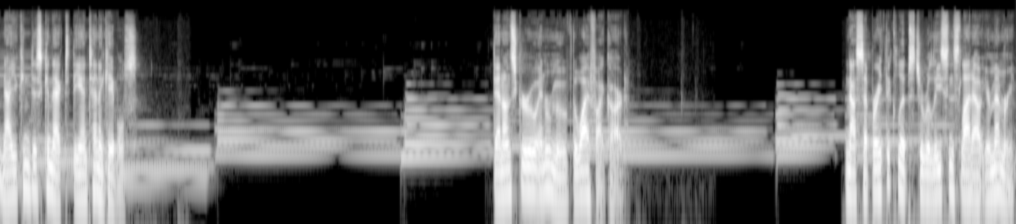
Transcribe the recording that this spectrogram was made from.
Now you can disconnect the antenna cables. Then unscrew and remove the Wi-Fi card. Now separate the clips to release and slide out your memory.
